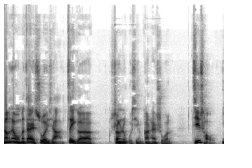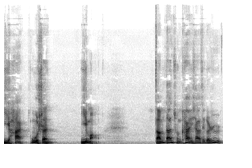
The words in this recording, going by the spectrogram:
那么呢，我们再说一下这个生日五行。刚才说了，己丑、乙亥、戊申、乙卯。咱们单纯看一下这个日，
